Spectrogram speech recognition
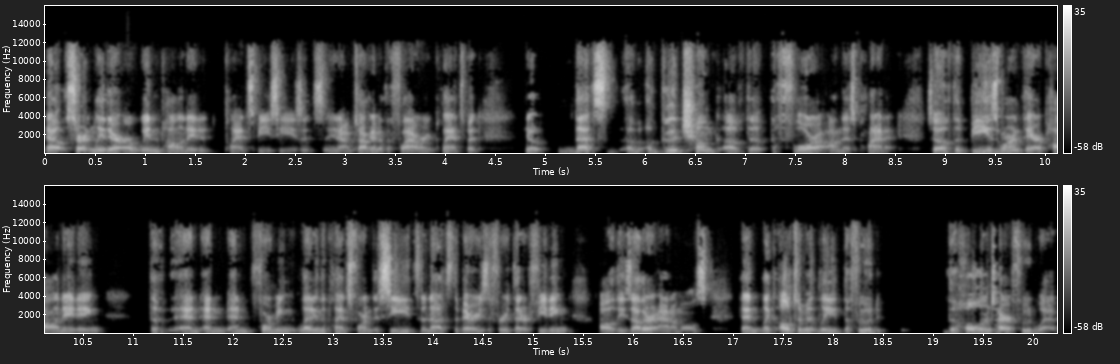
Now, certainly there are wind pollinated plant species. It's, you know, I'm talking about the flowering plants, but you know, that's a, a good chunk of the, the flora on this planet. So if the bees weren't there pollinating the and and and forming letting the plants form the seeds the nuts the berries the fruit that are feeding all these other animals then like ultimately the food the whole entire food web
